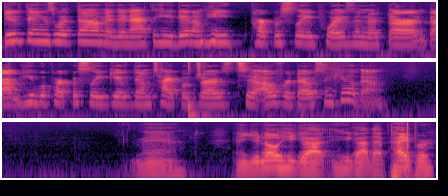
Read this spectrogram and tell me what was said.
do things with them, and then after he did them, he purposely poisoned or, or um, he would purposely give them type of drugs to overdose and kill them. Man, and you know he got he got that paper.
